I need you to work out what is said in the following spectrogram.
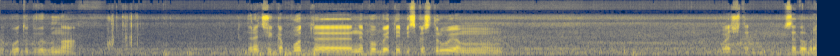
Роботу двигуна. До речі, капот е, не побитий піскоструєм. Бачите, все добре.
